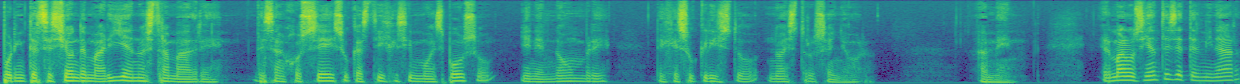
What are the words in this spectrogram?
Por intercesión de María, nuestra Madre, de San José, su castísimo esposo, y en el nombre de Jesucristo nuestro Señor. Amén. Hermanos, y antes de terminar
